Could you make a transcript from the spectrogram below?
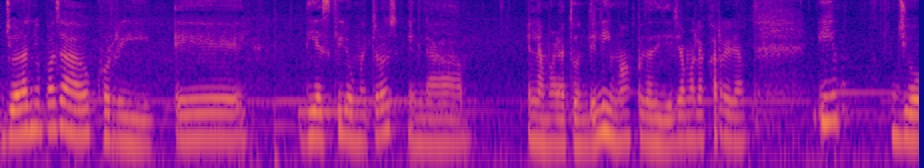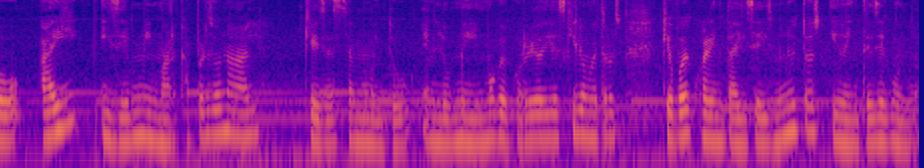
Yo el año pasado corrí 10 eh, kilómetros en la, en la maratón de Lima, pues así se llama la carrera, y yo ahí hice mi marca personal, que es hasta el momento en lo mínimo que he corrido 10 kilómetros, que fue 46 minutos y 20 segundos.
